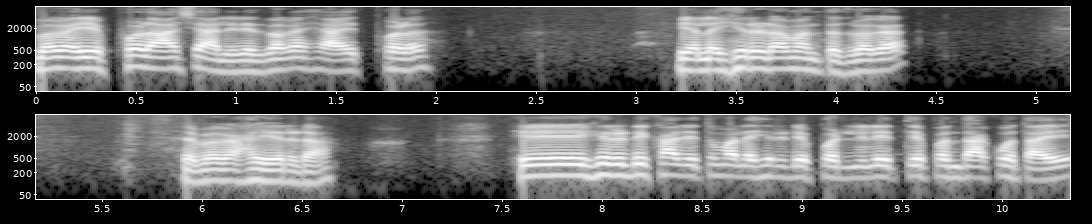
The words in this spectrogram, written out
बघा हे फळं असे आलेले आहेत बघा हे आहेत फळ. याला हिरडा म्हणतात बघा. हे बघा हा हिरडा. हे हिरडी खाली तुम्हाला हिरडे पडलेले आहेत ते पण दाखवत आहे.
